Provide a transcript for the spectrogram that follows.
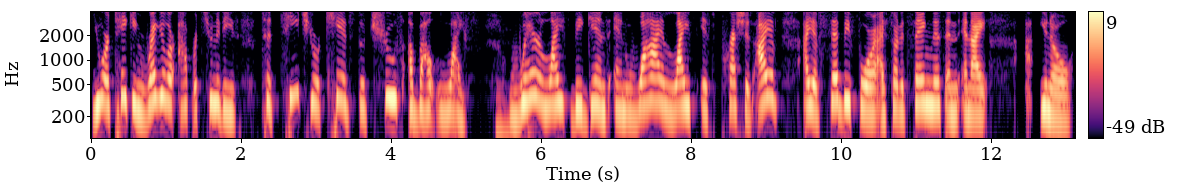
you are taking regular opportunities to teach your kids the truth about life mm. where life begins and why life is precious. I have i have said before i started saying this and and i I- you know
